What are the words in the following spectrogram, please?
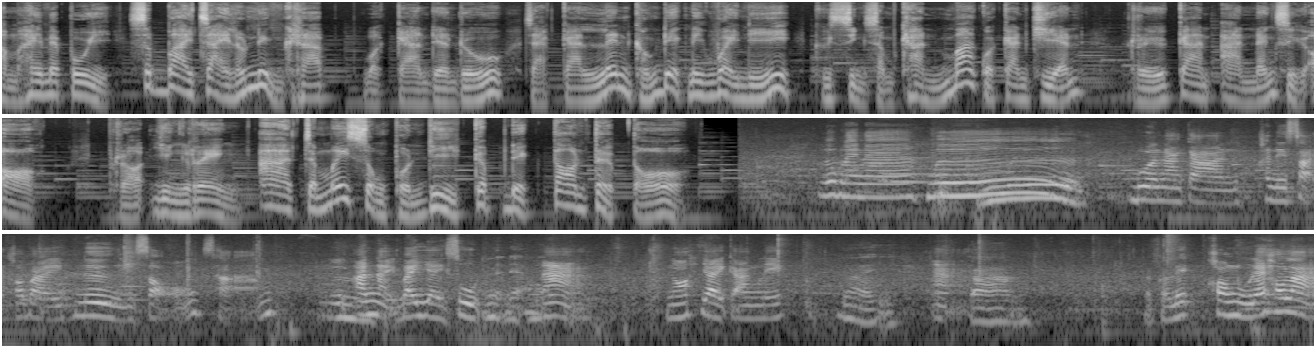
ทำให้แม่ปุ้ยสบายใจแล้วหนึ่งครับ ว่าการเรียนรู้จากการเล่นของเด็กในวัยนี้ คือสิ่งสำคัญมากกว่าการเขียน หรือการอ่านหนังสือออก เพราะยิ่งเร่งอาจจะไม่ส่งผลดีกับเด็กตอนเติบโตรูปอะไรนะมือมือบูรณาการคณิตศาสตร์เข้าไป 1 2 3 อันไหนใบใหญ่สุดเนี่ยเนี่ย อ่าเนาะใหญ่กลางเล็กใหญ่อะกลาง แล้วก็เล็กของหนูได้เท่าไหร่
